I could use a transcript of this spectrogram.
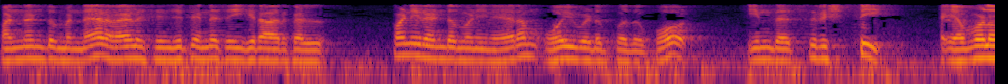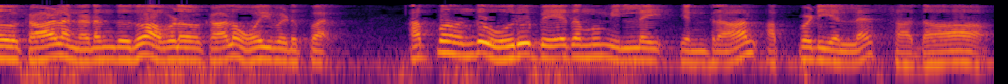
பன்னெண்டு மணி நேரம் வேலை செஞ்சுட்டு என்ன செய்கிறார்கள்? பனிரெண்டு மணி நேரம் ஓய்வெடுப்பது போல் இந்த சிருஷ்டி எவ்வளவு காலம் நடந்ததோ அவ்வளவு காலம் ஓய்வெடுப்பார். அப்ப வந்து ஒரு பேதமும் இல்லை என்றால் அப்படியல்ல சதா.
